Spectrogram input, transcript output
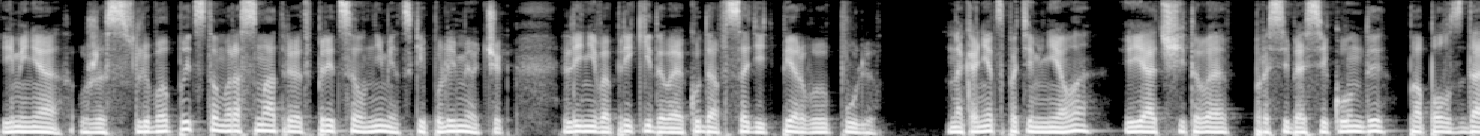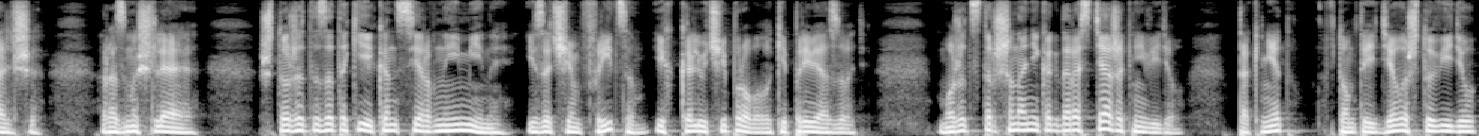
и меня уже с любопытством рассматривает в прицел немецкий пулеметчик, лениво прикидывая, куда всадить первую пулю. Наконец потемнело, и я, отсчитывая про себя секунды, пополз дальше — размышляя, что же это за такие консервные мины и зачем фрицам их колючей проволоки привязывать? Может, старшина никогда растяжек не видел? Так нет, в том-то и дело, что видел,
